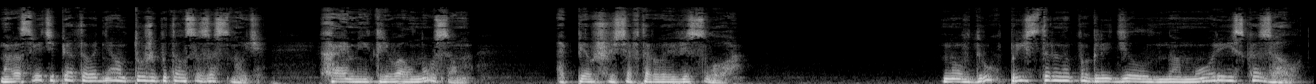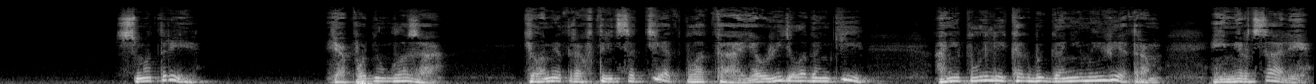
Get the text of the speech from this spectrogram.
На рассвете пятого дня он тоже пытался заснуть. Хайми клевал носом, опершись о второе весло. Но вдруг пристально поглядел на море и сказал «Смотри». Я поднял глаза. Километрах в тридцати от плота я увидел огоньки. Они плыли как бы гонимые ветром и мерцали.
